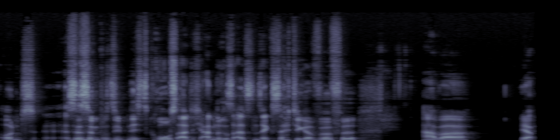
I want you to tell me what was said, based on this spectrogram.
Und es ist im Prinzip nichts großartig anderes als ein sechsseitiger Würfel, aber ja,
